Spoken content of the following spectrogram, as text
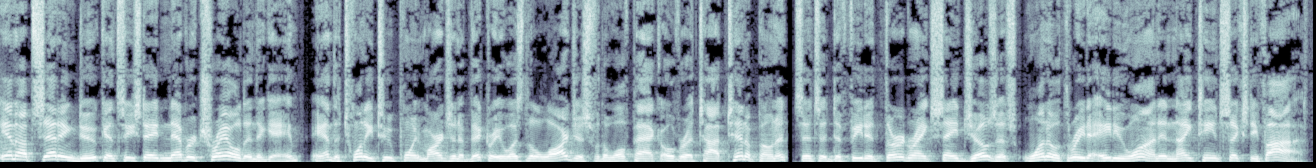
In upsetting Duke, NC State never trailed in the game, and the 22 point margin of victory was the largest for the Wolfpack over a top 10 opponent since it defeated third ranked St. Joseph's 103 to 81 in 1965.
